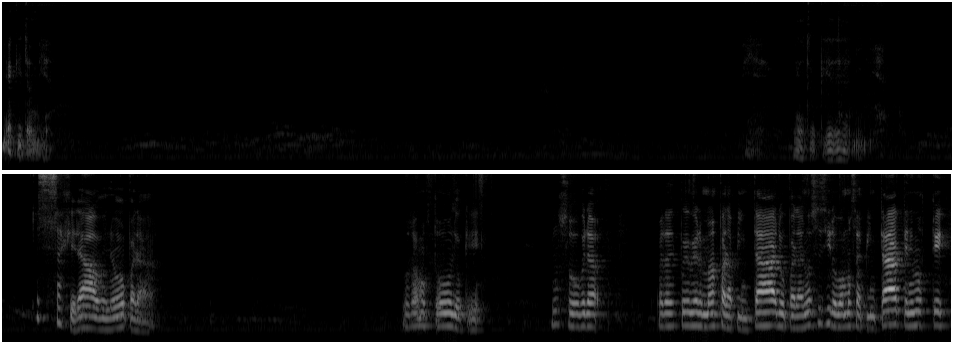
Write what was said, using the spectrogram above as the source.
y aquí también pie de la niña. Es exagerado, ¿no? Para... Borramos todo lo que nos sobra para después ver más para pintar o para no sé si lo vamos a pintar. Tenemos, que,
